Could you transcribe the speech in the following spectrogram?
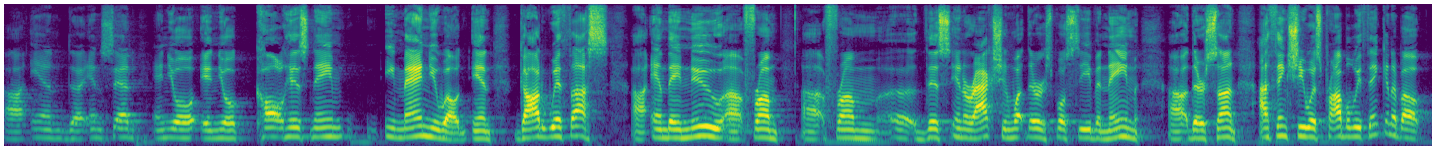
uh, and, uh, and said, and you'll, and you'll call his name Emmanuel and God with us. Uh, and they knew uh, from, uh, from uh, this interaction what they were supposed to even name uh, their son. I think she was probably thinking about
